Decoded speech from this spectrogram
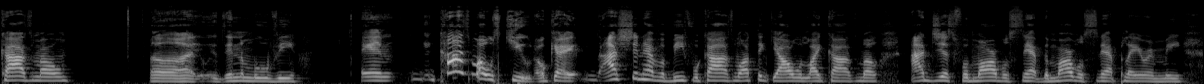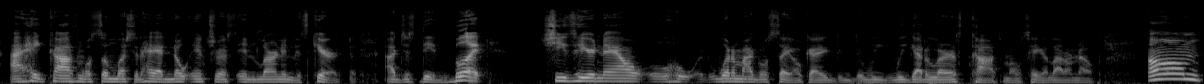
Cosmo uh is in the movie, and Cosmo's cute. Okay, I shouldn't have a beef with Cosmo. I think y'all would like Cosmo. I just for Marvel Snap, the Marvel Snap player in me, I hate Cosmo so much that I had no interest in learning this character. I just didn't, but she's here now. What am I gonna say? Okay, we we got to learn Cosmos. Hell, I don't know. Um,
